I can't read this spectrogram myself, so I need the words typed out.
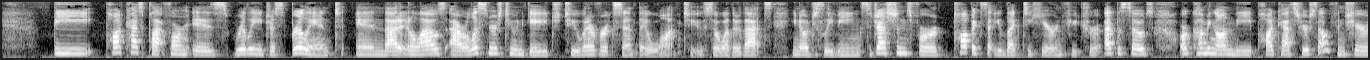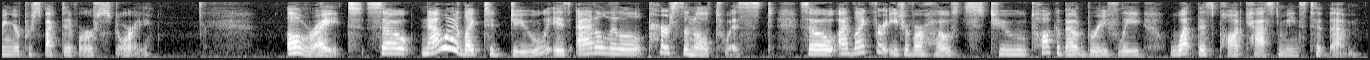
the podcast platform is really just brilliant in that it allows our listeners to engage to whatever extent they want to. So whether that's, you know, just leaving suggestions for topics that you'd like to hear in future episodes or coming on the podcast yourself and sharing your perspective or story. All right, so now what I'd like to do is add a little personal twist. So I'd like for each of our hosts to talk about briefly what this podcast means to them.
